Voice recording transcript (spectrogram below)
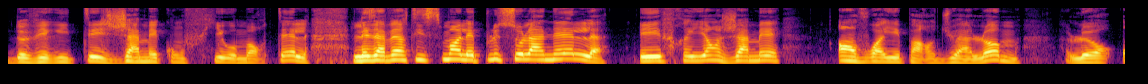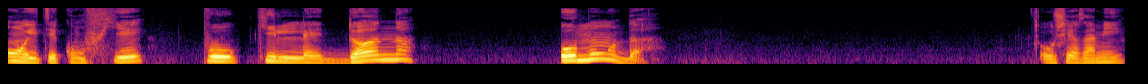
de vérité jamais confiée aux mortels, les avertissements les plus solennels et effrayants jamais envoyés par Dieu à l'homme leur ont été confiés pour qu'il les donne au monde. Oh chers amis,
